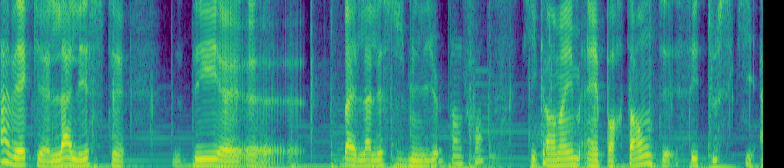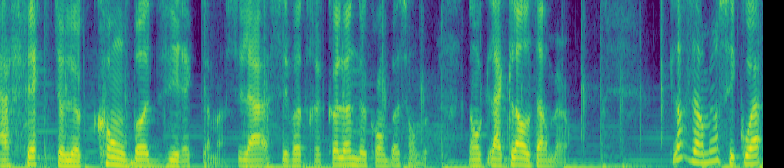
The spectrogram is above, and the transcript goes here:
avec la liste des. Euh, euh, ben, la liste du milieu, dans le fond, qui est quand même importante. C'est tout ce qui affecte le combat directement. C'est votre colonne de combat, si on veut. Donc, la classe d'armure. Classe d'armure, c'est quoi?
